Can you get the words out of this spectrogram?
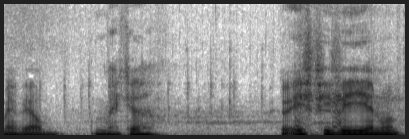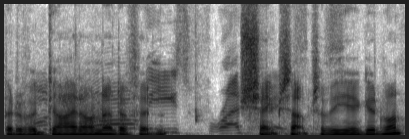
Maybe I'll make a FPV and a bit of a guide on it if it shapes up to be a good one.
